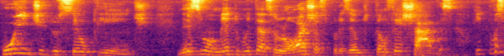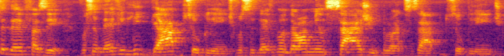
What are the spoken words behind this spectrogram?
cuide do seu cliente. Nesse momento, muitas lojas, por exemplo, estão fechadas. O que, que você deve fazer? Você deve ligar para o seu cliente, você deve mandar uma mensagem pelo WhatsApp do seu cliente,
